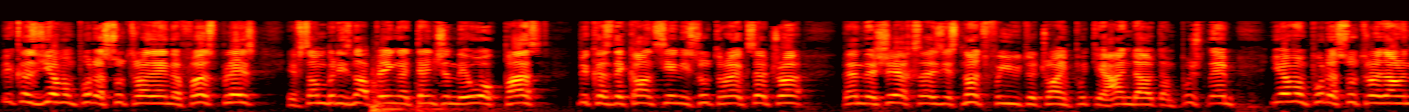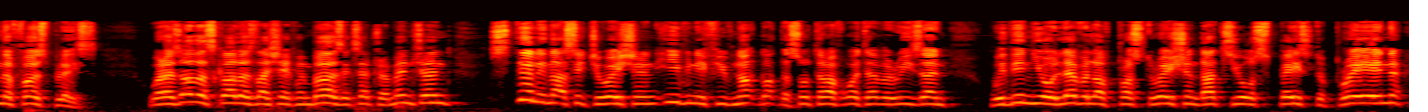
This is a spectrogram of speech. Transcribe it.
because you haven't put a sutra there in the first place. If somebody's not paying attention, they walk past because they can't see any sutra, etc. Then the Sheikh says it's not for you to try and put your hand out and push them. You haven't put a sutra down in the first place. Whereas other scholars like Sheikh bin Baz, etc., mentioned, still in that situation, even if you've not got the sutra for whatever reason, within your level of prostration, that's your space to pray in,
